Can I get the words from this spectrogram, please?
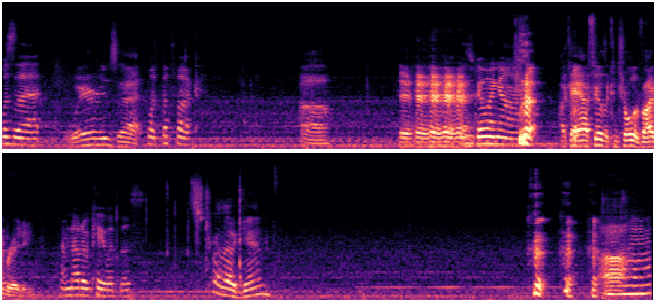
was that? Where is that? What the fuck Uh, is going on? okay, I feel the controller vibrating. I'm not okay with this. Let's try that again. Uh,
